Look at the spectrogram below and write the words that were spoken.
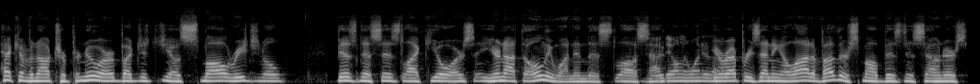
heck of an entrepreneur, but just, you know, small regional businesses like yours, you're not the only one in this lawsuit. Not the only one You're all. representing a lot of other small business owners.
